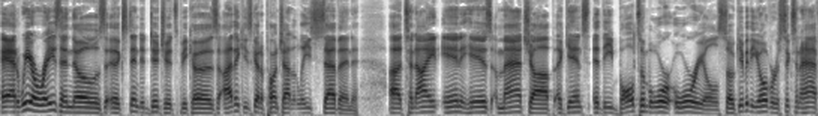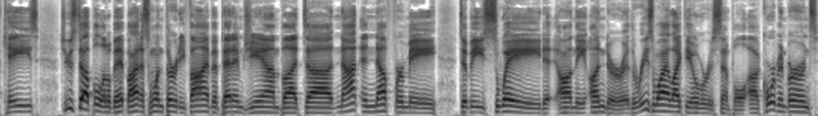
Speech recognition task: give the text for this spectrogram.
And we are raising those extended digits because I think he's going to punch out at least seven uh, tonight in his matchup against the Baltimore Orioles. So give me the over six and a half Ks. Juiced up a little bit, minus 135 at BetMGM, but uh, not enough for me to be swayed on the under. The reason why I like the over is simple. Uh, Corbin Burnes.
